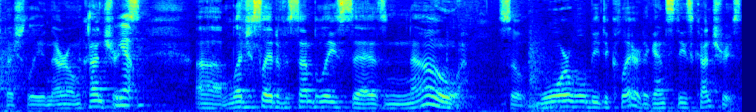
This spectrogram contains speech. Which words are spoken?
especially in their own countries. Um, Legislative Assembly says no, so war will be declared against these countries.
